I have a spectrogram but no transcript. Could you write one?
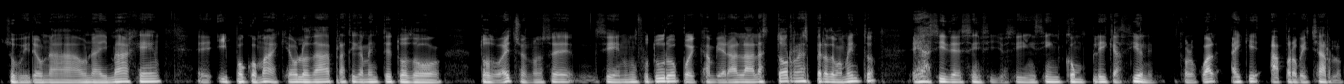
subir una, imagen eh, y poco más, que os lo da prácticamente todo, todo hecho. No sé si en un futuro pues cambiará las tornas, pero de momento es así de sencillo, sin, sin complicaciones, con lo cual hay que aprovecharlo.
